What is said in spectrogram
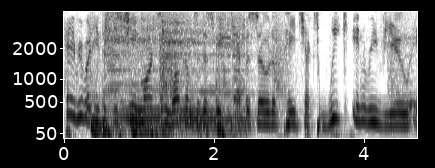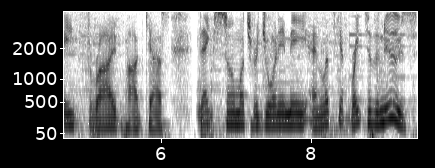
Hey, everybody, this is Gene Marks, and welcome to this week's episode of Paychex Week in Review, a Thrive podcast. Thanks so much for joining me, and let's get right to the news.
